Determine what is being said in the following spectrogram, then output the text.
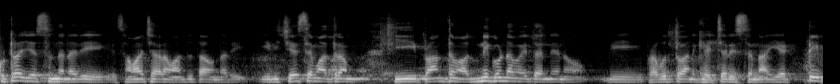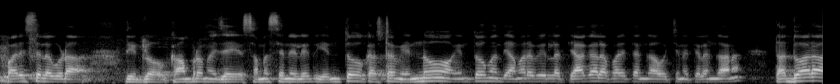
కుట్ర చేస్తుందన్నది సమాచారం అందుతా ఉన్నది. ఇది చేస్తే మాత్రం ఈ ప్రాంతం అగ్నిగుండం అయితే నేను ఈ ప్రభుత్వానికి హెచ్చరిస్తున్నా. ఎట్టి పరిస్థితుల్లో కూడా దీంట్లో కాంప్రమైజ్ అయ్యే సమస్యనే లేదు. ఎంతో కష్టం ఎన్నో ఎంతోమంది అమరవీరుల త్యాగాల ఫలితంగా వచ్చిన తెలంగాణ. తద్వారా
